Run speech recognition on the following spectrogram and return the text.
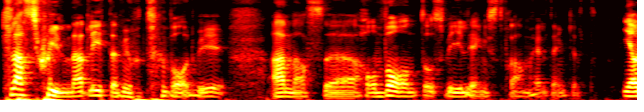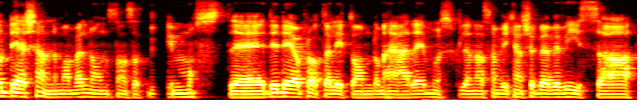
klasskillnad lite mot vad vi annars uh, har vant oss vid längst fram helt enkelt. Ja, och där känner man väl någonstans att vi måste... Det är det jag pratar lite om, de här musklerna som vi kanske behöver visa.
